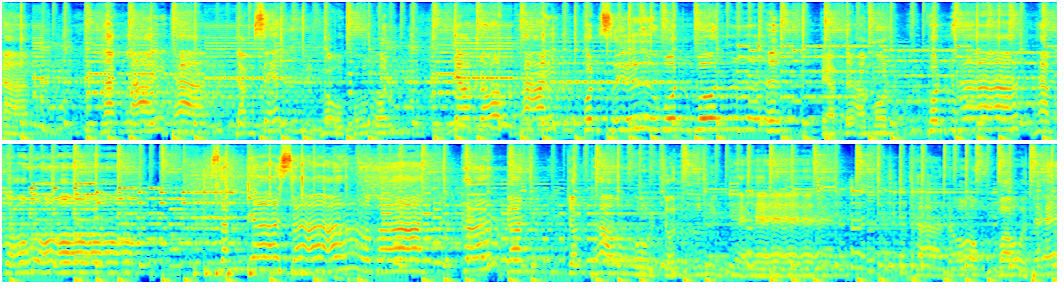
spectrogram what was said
นางหักหลายทางดังเส้นเข้าคนยามน้องขายคนซื้อวนวนแบบหน้ามนคนหาหักงอสัญญาสาบานหากันจนเท่าจนแก่ถ้าน้องเบาแท้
